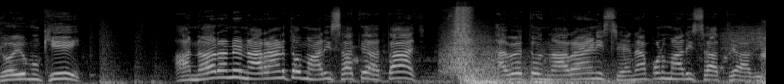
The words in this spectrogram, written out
જોયું મુખી આ નર અને નારાયણ તો મારી સાથે હતા જ. હવે તો નારાયણી સેના પણ મારી સાથે આવી.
